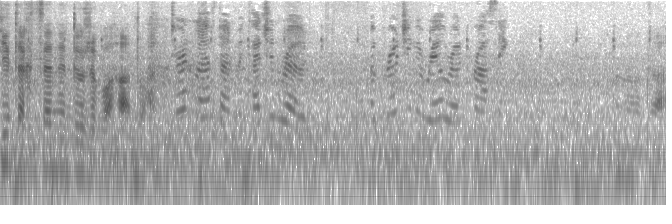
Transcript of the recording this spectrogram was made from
Фітах це не дуже багато. Turn left on McCutcheon Road. Approaching a railroad crossing. Ну так.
